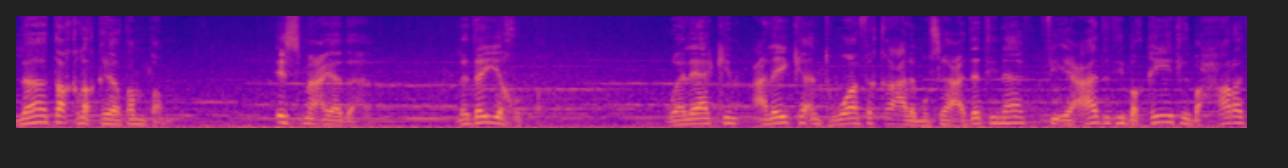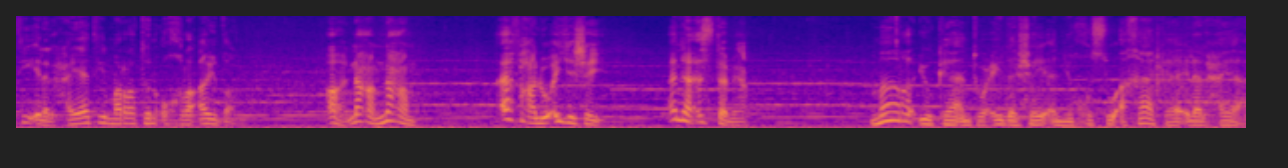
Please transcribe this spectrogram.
لا تقلق يا طمطم. اسمع يا ذهب. لدي خطة. ولكن عليك أن توافق على مساعدتنا في إعادة بقية البحارة إلى الحياة مرة أخرى أيضا. آه نعم نعم. أفعل أي شيء. أنا أستمع. ما رأيك أن تعيد شيئا يخص أخاك إلى الحياة؟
